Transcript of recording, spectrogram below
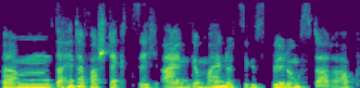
Ähm, dahinter versteckt sich ein gemeinnütziges Bildungsstartup,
